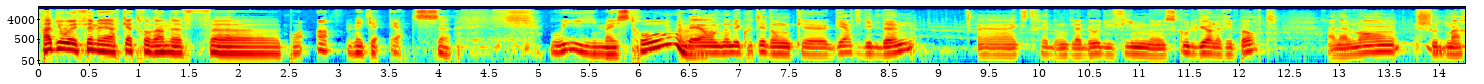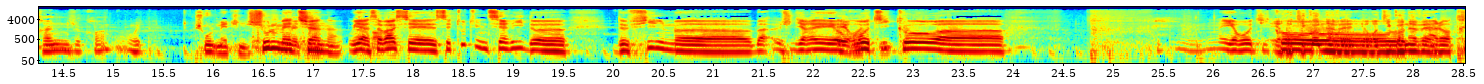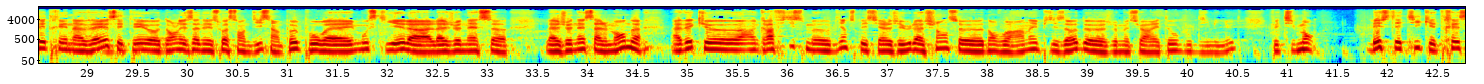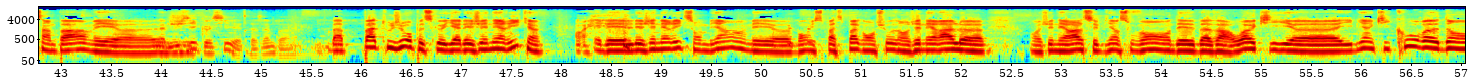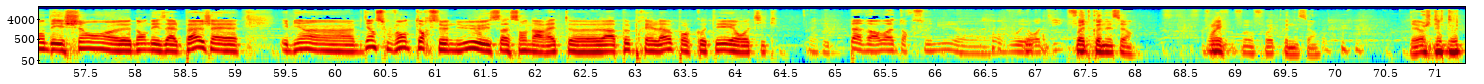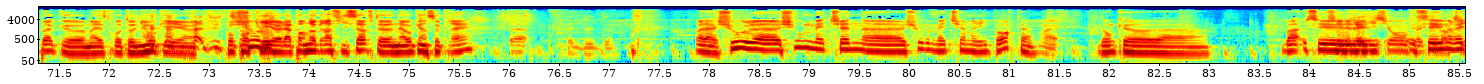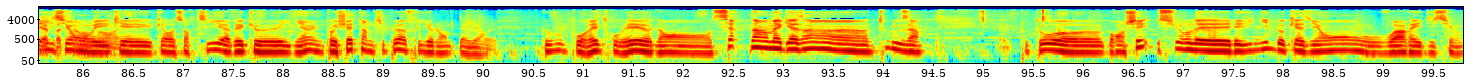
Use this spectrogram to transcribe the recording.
Radio FMR 89.1 MHz. Oui, Maestro. Ben, on vient d'écouter donc euh, Gerd Wilden, euh, extrait donc de la BO du film Schoolgirl Report, en allemand Schulmachen, je crois. Oui. Schulmädchen. Schulmädchen. Oui, Ah, à pardon. savoir que c'est c'est toute une série de de films, euh, bah, je dirais Érotique. Érotico. Érotico érotico-navet. alors très très navet c'était euh, dans les années 70 un peu pour euh, émoustiller la, la jeunesse euh, la jeunesse allemande avec euh, un graphisme bien spécial j'ai eu la chance euh, d'en voir un épisode je me suis arrêté au bout de 10 minutes effectivement l'esthétique est très sympa mais euh, La musique aussi est très sympa. bah pas toujours parce qu'il y a les génériques et les, les génériques sont bien mais euh, bon il se passe pas grand chose en général euh, en général c'est bien souvent des Bavarois qui euh, eh bien qui courent dans des champs euh, dans des alpages euh, et bien bien souvent torse nu et ça s'en arrête euh, à peu près là pour le côté érotique Des Bavarois torse nu, euh, niveau érotique. Faut être connaisseur. Faut, Oui. faut, faut être connaisseur. D'ailleurs, je ne doute pas que Maestro Tonio, qui est, euh, pour, pour qui euh, la pornographie soft euh, n'a aucun secret. Ça, doute. voilà Schul Schulmädchen Schulmädchen Report Ouais. Donc euh, euh, bah c'est une réédition, en fait, c'est qui est une réédition oui qui est qui est ressortie avec euh, eh bien une pochette un petit peu affriolante d'ailleurs Ouais. que vous pourrez trouver euh, dans certains magasins toulousains plutôt euh, branchés sur les, les vinyles d'occasion ou voire réédition.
